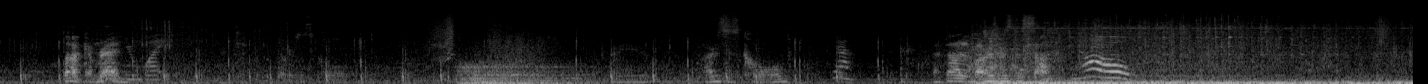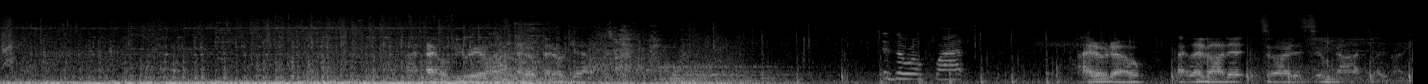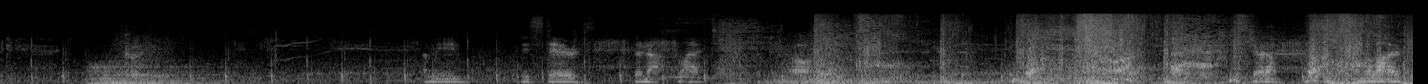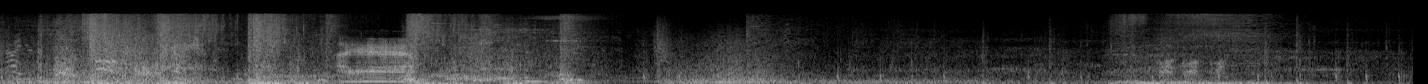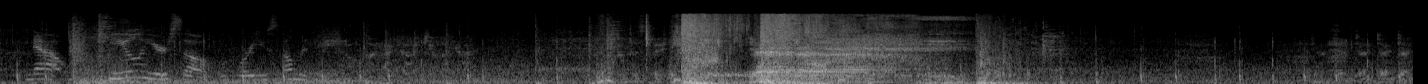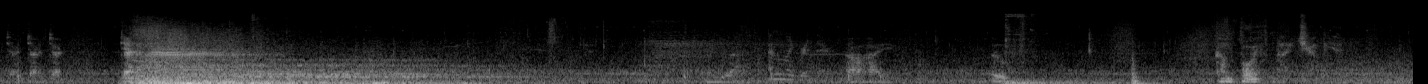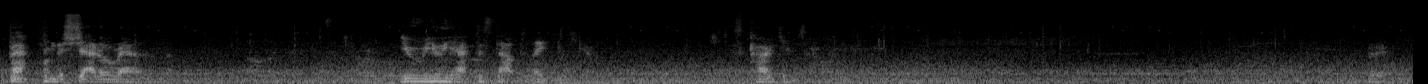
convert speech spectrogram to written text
Look, I'm red. You're white. Yours is cold. Are you? Mars is cold. Yeah. I thought Mars was the sun. No. I, hope you realize I don't, I don't get out. Is the world flat? I don't know. I live on it, so I'd assume not. But like, could be. I mean, these stairs, they're not flat. Oh. Shut up. I'm alive. God, you're. I am. Yourself before you summon me. I gotta kill a guy. Kill this bitch. Yeah. Dun, dun, dun, dun, dun, dun, dun. Where you at? I'm like right there. Oh, hi. Oof. Come forth, my champion. Back from the Shadow Realm. Oh, it's such a horrible. You really have to stop playing you. These card games are horrible.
